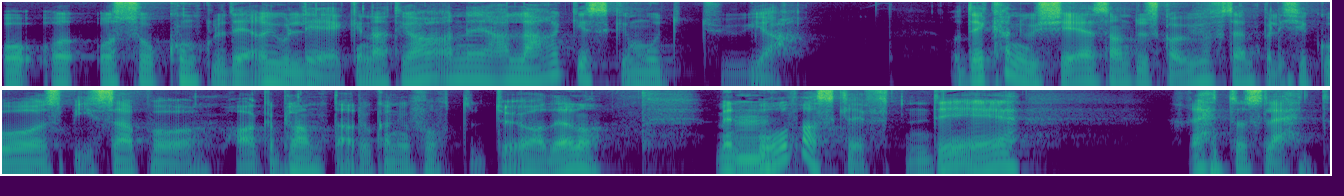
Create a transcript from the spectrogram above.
Og, og, og så konkluderer jo legen at ja, han er allergisk mot tuja. Og det kan jo skje. sant? Du skal jo eksempel ikke gå og spise på hageplanter. Du kan jo fort dø av det. da. Men Mm. overskriften det er rett og slett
